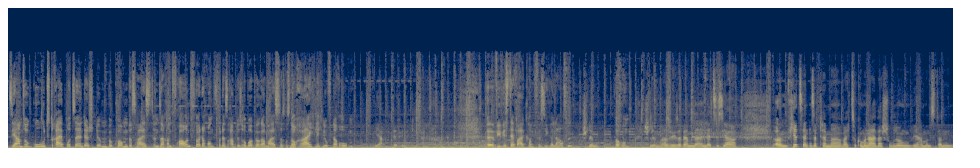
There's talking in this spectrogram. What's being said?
Sie haben so gut drei Prozent der Stimmen bekommen. Das heißt, in Sachen Frauenförderung für das Amt des Oberbürgermeisters ist noch reichlich Luft nach oben. Ja, definitiv. Äh, wie ist der Wahlkampf für Sie gelaufen? Schlimm. Warum? Schlimm. Also wie gesagt, wir haben äh, letztes Jahr am 14. September war ich zur Kommunalwahlschulung. Wir haben uns dann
